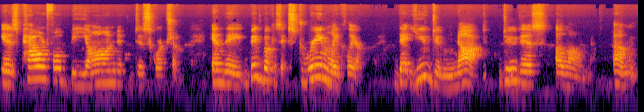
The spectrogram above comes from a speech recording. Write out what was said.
is powerful beyond description. And the big book is extremely clear that you do not do this alone. Um,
